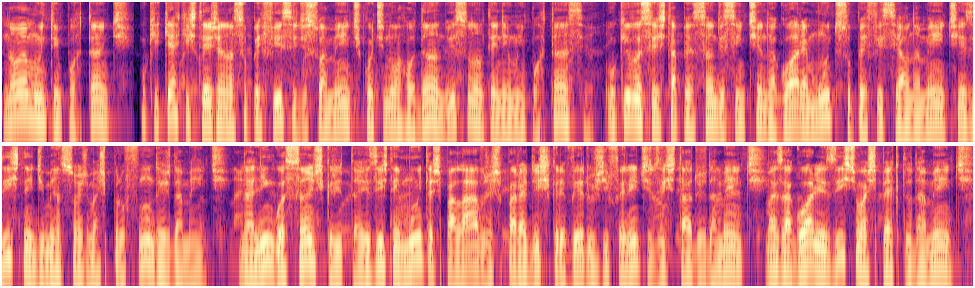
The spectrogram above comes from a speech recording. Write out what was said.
Não é muito importante? O que quer que esteja na superfície de sua mente continua rodando? Isso não tem nenhuma importância? O que você está pensando e sentindo agora é muito superficial na mente? Existem dimensões mais profundas da mente. Na língua sânscrita, existem muitas palavras para descrever os diferentes estados da mente, mas agora existe um aspecto da mente,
